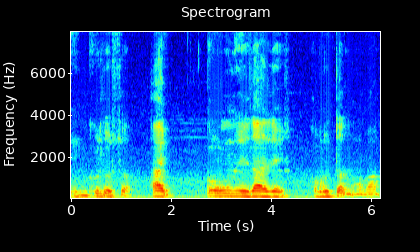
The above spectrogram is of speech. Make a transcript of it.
Incluso hay comunidades autónomas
